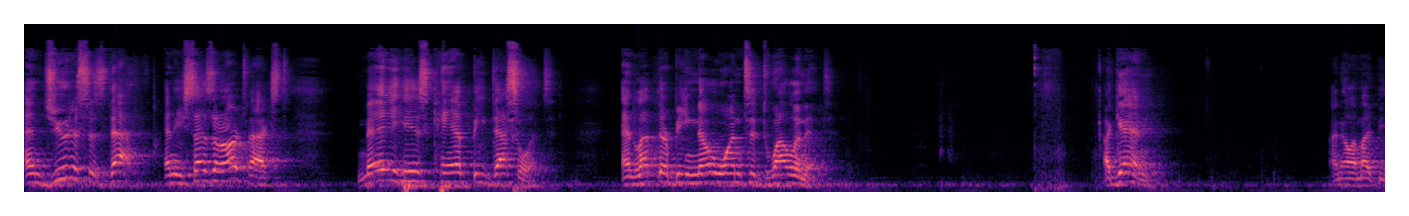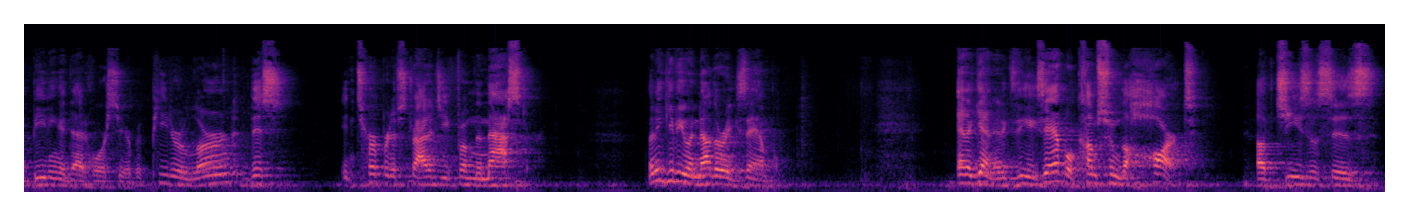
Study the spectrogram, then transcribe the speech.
and Judas's death. And he says in our text, May his camp be desolate, and let there be no one to dwell in it. Again, I know I might be beating a dead horse here, but Peter learned this interpretive strategy from the Master. Let me give you another example. And again, the example comes from the heart of Jesus'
